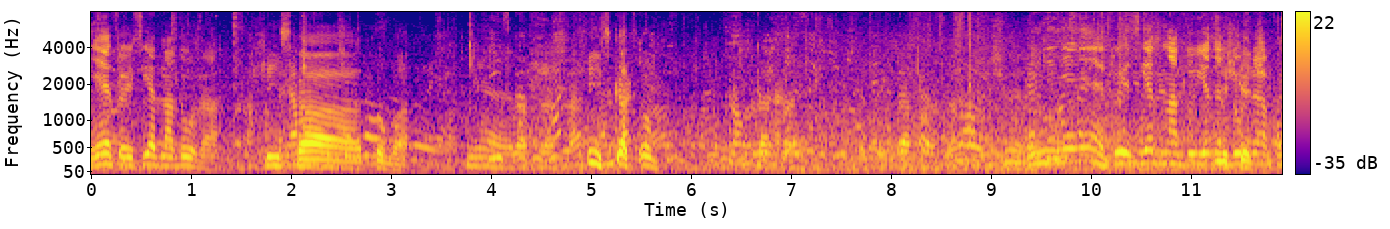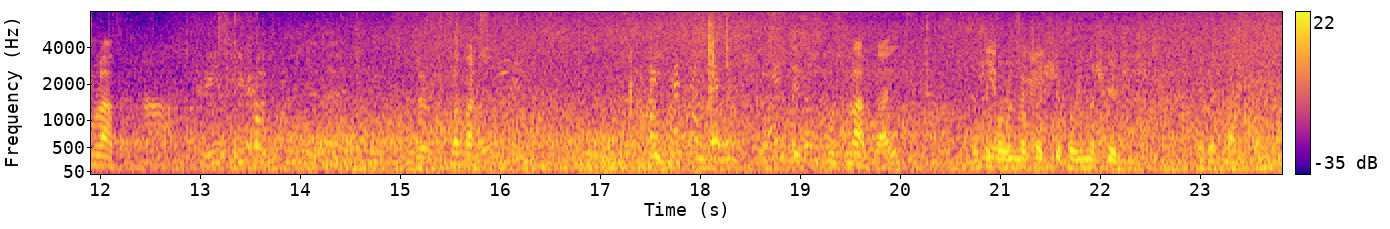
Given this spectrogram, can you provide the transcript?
Nie, to jest jedna duża. Chińska tuba. Chińska tuba. Nie, nie, nie, nie, tu jest jedna, tu jeden Nie duży akumulator. Zobacz. Posprawdzaj. To się Nie, powinno, poczekaj. coś się powinno świecić. Tak jak lampka.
